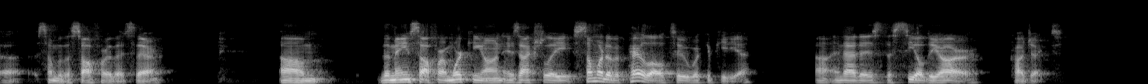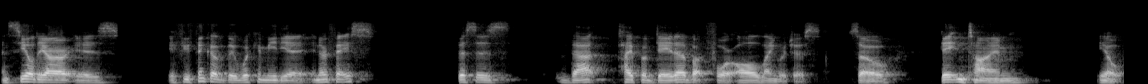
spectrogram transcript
uh, some of the software that's there. Um, the main software I'm working on is actually somewhat of a parallel to Wikipedia, uh, and that is the CLDR project. And CLDR is, if you think of the Wikimedia interface, this is that type of data, but for all languages. So date and time, you know,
